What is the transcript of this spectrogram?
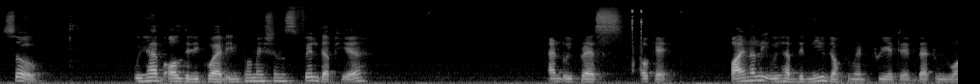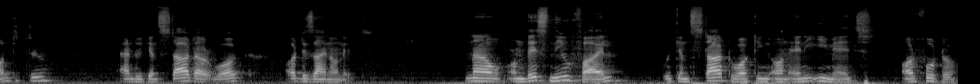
So we have all the required informations filled up here and we press OK. Finally, we have the new document created that we wanted to and we can start our work or design on it. Now on this new file we can start working on any image or photo.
